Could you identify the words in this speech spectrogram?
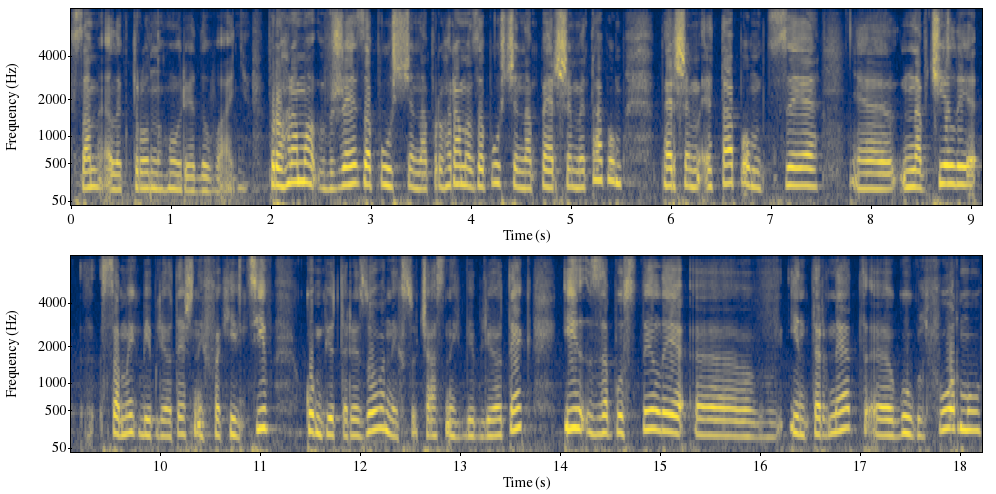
саме електронного урядування. Програма вже запущена. Програма запущена першим етапом. Першим етапом це е, навчили самих бібліотечних фахівців комп'ютеризованих сучасних бібліотек і запустили е, в інтернет е, Google форму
